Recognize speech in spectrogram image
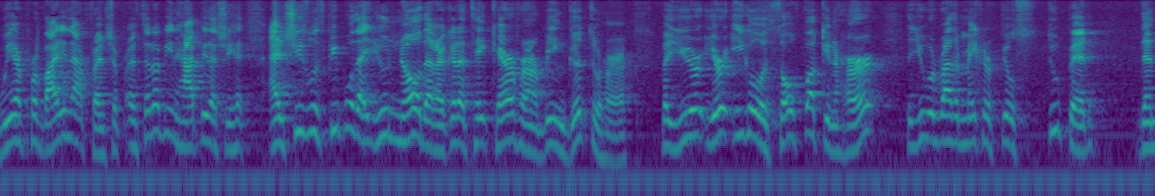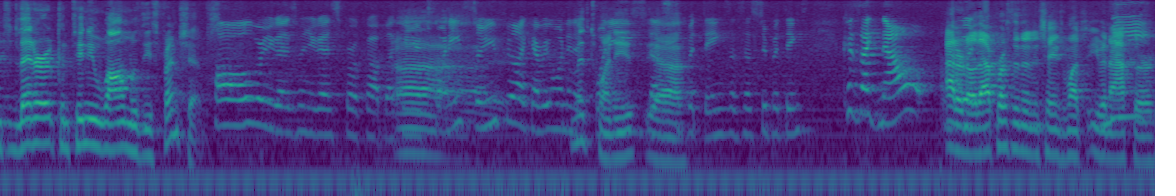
We are providing that friendship instead of being happy that she ha- and she's with people that you know that are gonna take care of her and are being good to her. But your your ego is so fucking hurt that you would rather make her feel stupid than to let her continue on with these friendships. how old were you guys when you guys broke up? Like in Uh, your twenties? So you feel like everyone in their twenties does yeah. stupid things and says stupid things? Because like now, I don't know. That person didn't change much even after,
